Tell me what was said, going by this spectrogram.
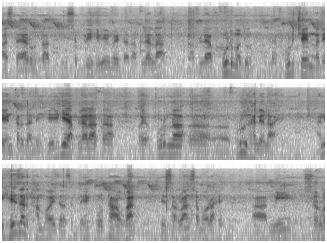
आज तयार होतात ही सगळी हेवी मेटल आपल्याला आपल्या फूडमधून आपल्या फूड चेनमध्ये एंटर झाले. हेही आपल्याला आता पूर्ण प्रूव्ह झालेलं आहे. आणि हे जर थांबवायचं असेल तर हे एक मोठं आव्हान हे सर्वांसमोर आहे. मी सर्व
